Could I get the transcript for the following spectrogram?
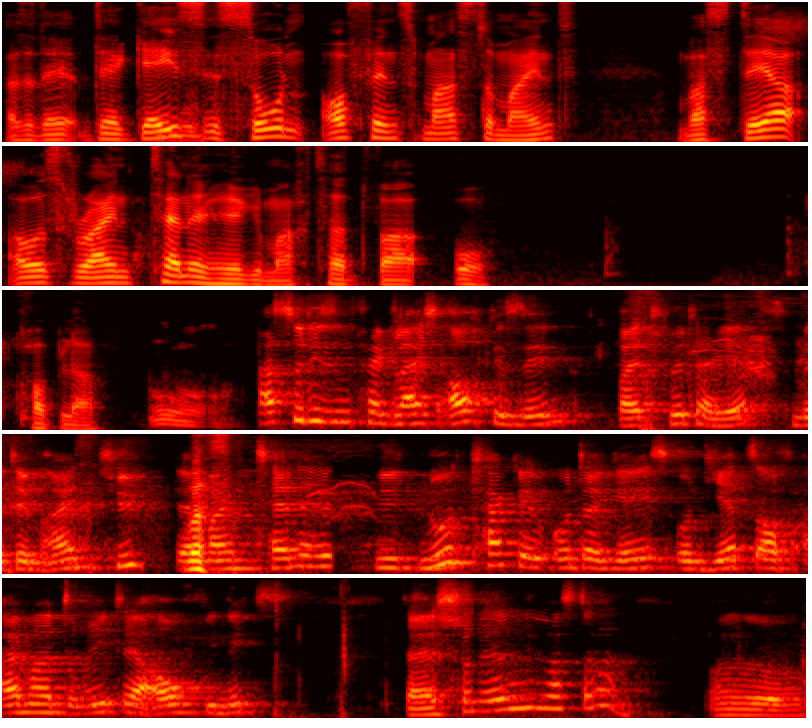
Also der, der Gaze ist so ein Offense Mastermind. Was der aus Ryan Tannehill gemacht hat, war, oh. Hoppla. Oh. Hast du diesen Vergleich auch gesehen bei Twitter jetzt mit dem einen Typ, der Was? meint, Tannehill spielt nur Kacke unter Gaze und jetzt auf einmal dreht er auf wie nix? Da ist schon irgendwie was dran. Also,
